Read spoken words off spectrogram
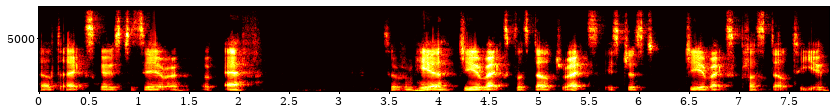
delta x goes to 0 of f. So from here, g of x plus delta x is just g of x plus delta u.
